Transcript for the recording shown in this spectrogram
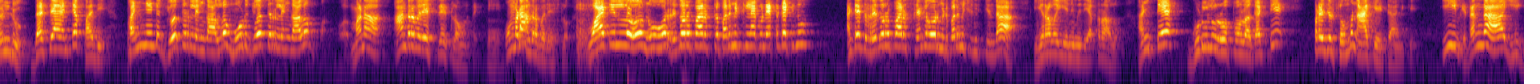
రెండు. దశ అంటే పది. పన్నెండు జ్యోతిర్లింగాల్లో మూడు జ్యోతిర్లింగాలు మన ఆంధ్రప్రదేశ్ స్టేట్లో ఉంటాయి. ఉమ్మడి ఆంధ్రప్రదేశ్లో. వాటిల్లో నువ్వు రిజర్వ్ ఫారెస్ట్లో పర్మిషన్ లేకుండా ఎట్ట కట్టిను అంటే reserve forest central government permission ఇచ్చిందా? ఇరవై ఎనిమిది ఎకరాలు. అంటే గుడులు రూపంలో కట్టి ప్రజల సొమ్ము నాకేయటానికి. ఈ విధంగా ఈ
